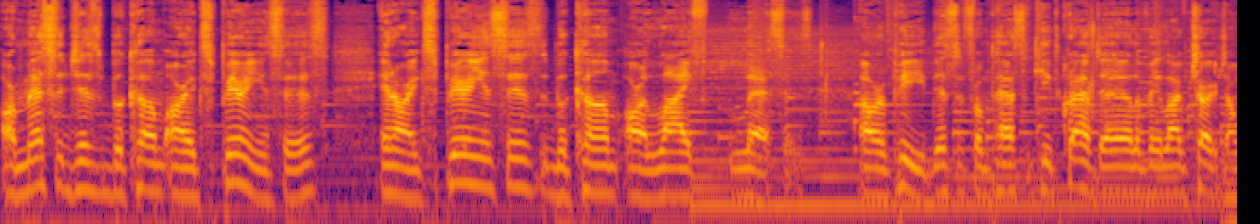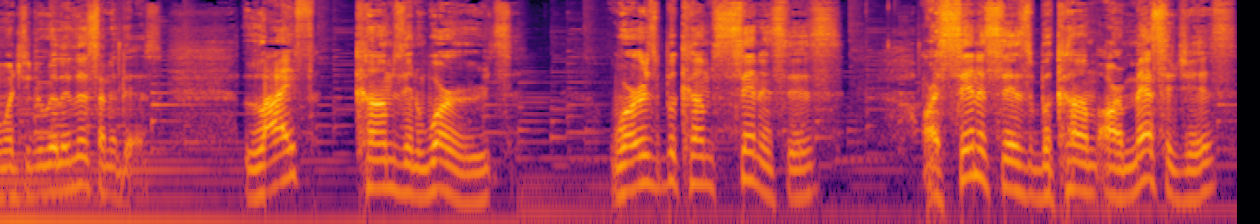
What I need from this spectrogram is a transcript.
our messages become our experiences, and our experiences become our life lessons. I repeat, this is from Pastor Keith Craft at Elevate Life Church. I want you to really listen to this. Life comes in words, words become sentences, our sentences become our messages,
